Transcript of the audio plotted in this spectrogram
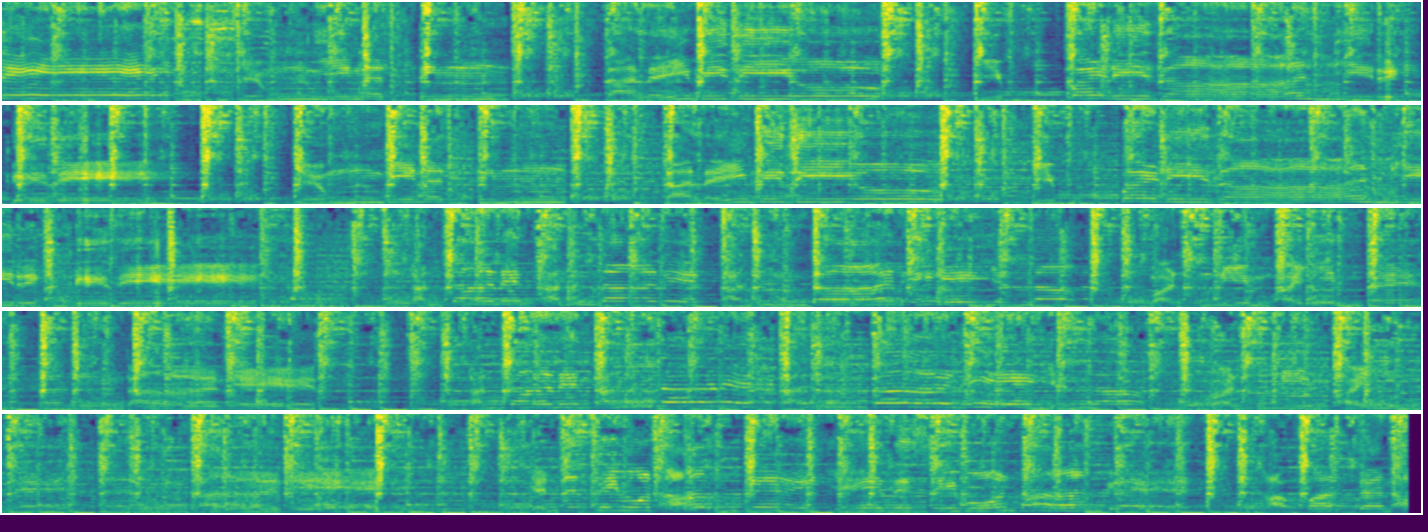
இனத்தின் தலைவிதியோ இப்படிதான் இருக்குதே. எம்பினத்தின் தலைவிதியோ இப்படிதான் இருக்குதே. தந்தானே தந்தானே தந்தானே எல்லாம் வன்னி மைந்த செய்வோம் நாங்க ஏது செய்வோம் நாங்க? காப்பாத்த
